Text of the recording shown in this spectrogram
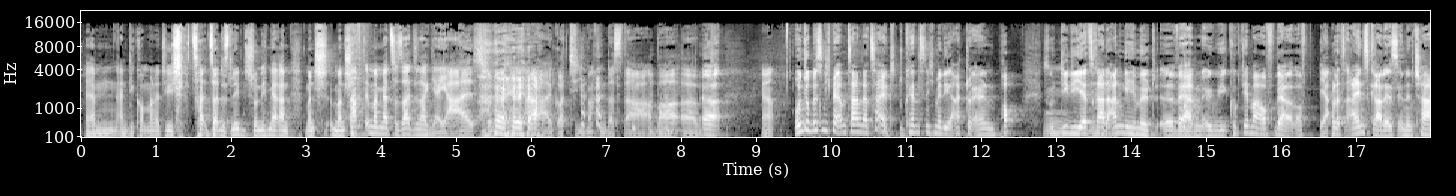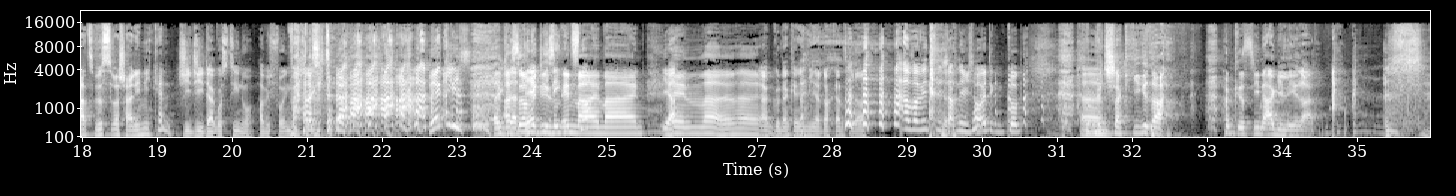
Ähm, an die kommt man natürlich Zeit seines Lebens schon nicht mehr ran. Man, man schafft immer mehr zur Seite und sagt, ja, ja, ist schon, ja, ja. Gott, die machen das da, aber äh, ja. ja. Und du bist nicht mehr am Zahn der Zeit. Du kennst nicht mehr die aktuellen Pop, so die, die jetzt gerade angehimmelt äh, werden. Irgendwie, guck dir mal auf, wer auf ja. Platz eins gerade ist in den Charts, wirst du wahrscheinlich nicht kennen. Gigi D'Agostino, habe ich vorhin gesagt. Wirklich? Ach so, mit diesem In My Mind, ja. In My Mind. Ah gut, dann kenne ich mich ja doch ganz gut aus. aber witzig, ich habe nämlich heute geguckt. Ähm, Mit Shakira und Christina Aguilera.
